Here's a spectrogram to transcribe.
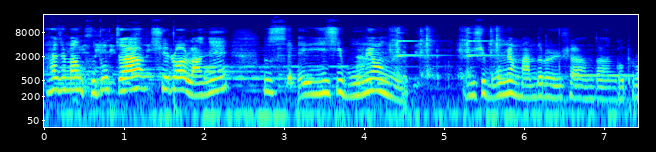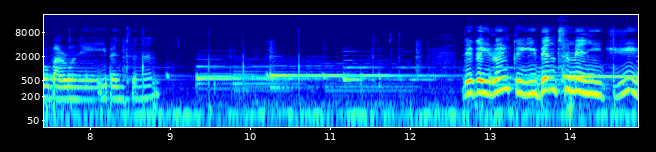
하지만 구독자 7월 안에 25명 25명 만들어 주셔야 한다는 거 브로발론이 이벤트는 내가 이러니까 이벤트맨이지.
